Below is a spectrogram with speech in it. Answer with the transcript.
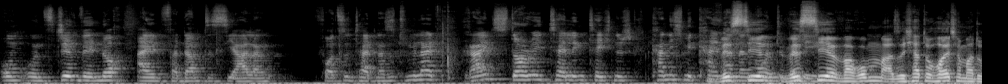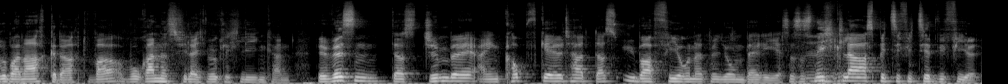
um uns Jinbei noch ein verdammtes Jahr lang vorzuenthalten. Also tut mir leid, rein Storytelling-technisch kann ich mir keinen Wisst anderen ihr, Grund wisst überlegen. ihr, warum? Also ich hatte heute mal drüber nachgedacht, woran es vielleicht wirklich liegen kann. Wir wissen, dass Jimbei ein Kopfgeld hat, das über 400 Millionen Berry ist. Es ist nicht klar spezifiziert, wie viel.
